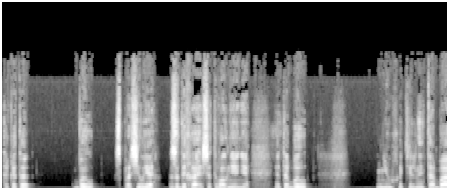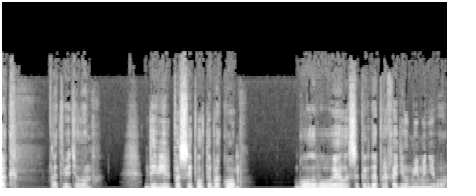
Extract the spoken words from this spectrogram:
Так это был, спросил я, задыхаясь от волнения. Это был нюхательный табак, ответил он. Девиль посыпал табаком голову Уэллоса, когда проходил мимо него.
